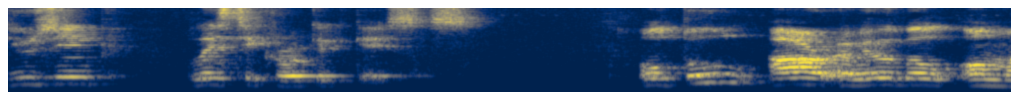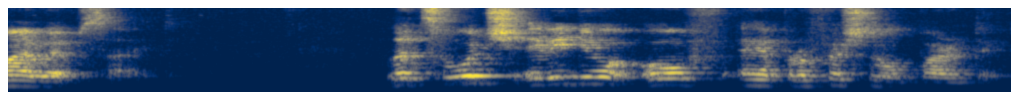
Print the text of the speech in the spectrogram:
using plastic rocket cases. All tools are available on my website. Let's watch a video of a professional pyrotechnic.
